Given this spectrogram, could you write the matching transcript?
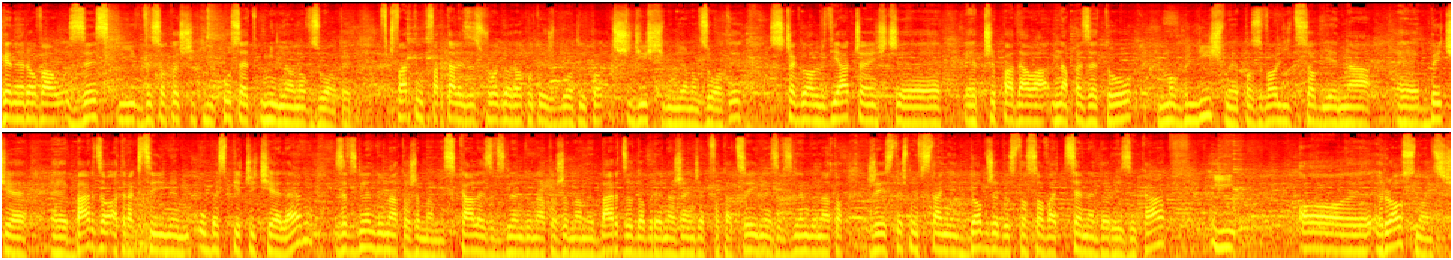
generował zyski w wysokości kilkuset milionów złotych. W czwartym kwartale zeszłego roku to już było tylko 30 milionów złotych, z czego lwia część e, e, przypadała na PZU. Mogliśmy pozwolić sobie na e, bycie bardzo atrakcyjnym ubezpieczycielem ze względu na to, że mamy skalę, ze względu na to, że mamy bardzo dobre narzędzia kwotacyjne, ze względu na to, że jesteśmy w stanie dobrze dostosować cenę do ryzyka i o, rosnąc,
